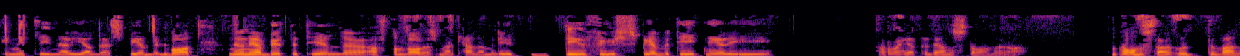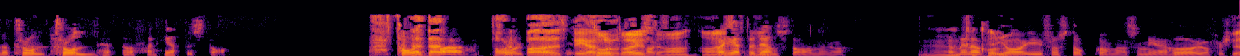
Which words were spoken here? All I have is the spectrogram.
i mitt liv när det gällde spel, det var att nu när jag bytte till eh, Aftonbladet som jag kallar men det är ju det är ju en fysisk spelbutik nere i, ja, vad heter den stan nu då? Någonstans, Uddevalla, Troll, Trollhättan, vad fan heter stan? Torpa. Där- Torpa spel och Torpa, just det. Ja, ja, Vad heter ja. den stan nu då? Eh, Jag menar, för jag är ju från Stockholm va, som ni hör och förstår.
